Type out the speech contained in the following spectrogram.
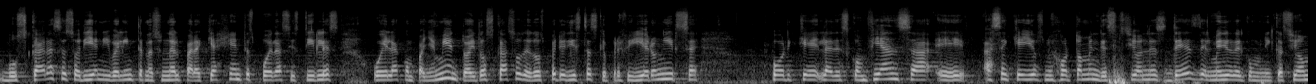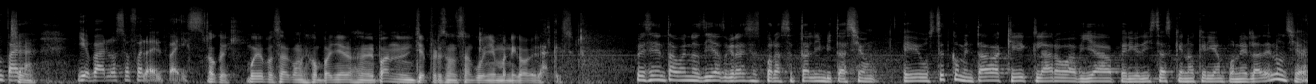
buscar asesoría a nivel internacional para que agentes puedan asistirles o el acompañamiento. Hay dos casos de dos periodistas que prefirieron irse porque la desconfianza eh, hace que ellos mejor tomen decisiones desde el medio de comunicación para llevarlos afuera del país. Ok, voy a pasar con mis compañeros en el panel, Jefferson Sancuña y Mónica Velázquez. Presidenta, buenos días. Gracias por aceptar la invitación. Eh, usted comentaba que, claro, había periodistas que no querían poner la denuncia.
